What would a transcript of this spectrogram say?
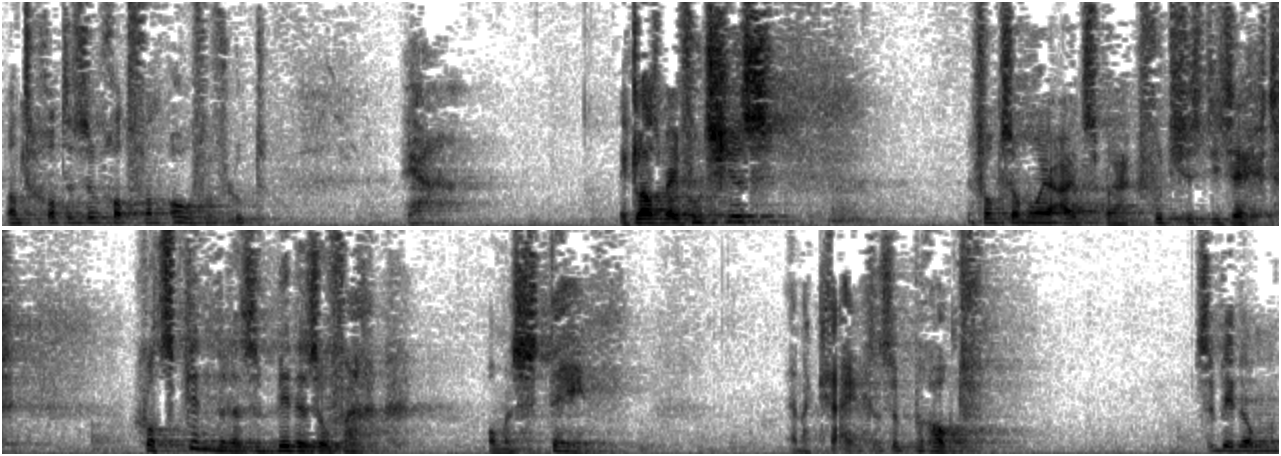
Want God is een God van overvloed. Ja. Ik las bij Voetsjes. Dat vond ik zo'n mooie uitspraak. Voetsjes die zegt. Gods kinderen, ze bidden zo vaak om een steen. En dan krijgen ze brood. Ze bidden om een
